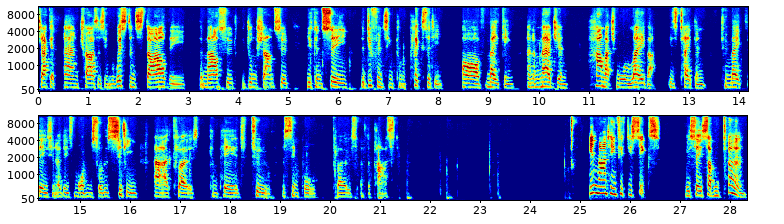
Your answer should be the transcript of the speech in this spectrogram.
jacket and trousers in the Western style, the, the Mao suit, the Zhongshan suit, you can see the difference in complexity of making and imagine how much more labor is taken to make these, you know, these modern sort of city uh, clothes compared to the simple clothes of the past. In 1956, we see a sudden turn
